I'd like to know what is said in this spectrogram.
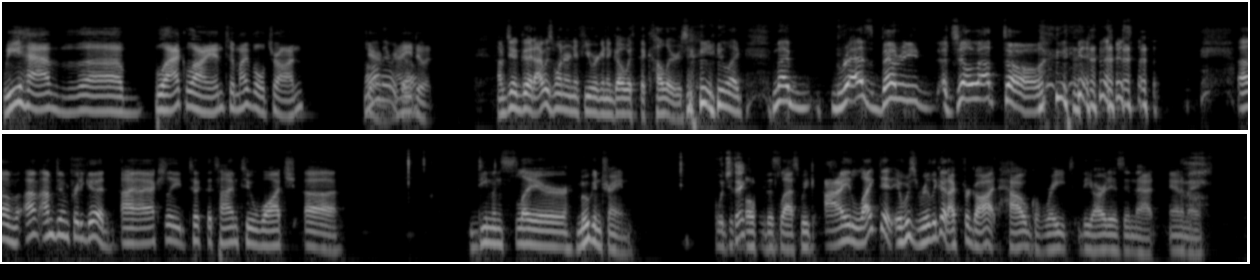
we have the Black Lion to my Voltron. Oh, Jeremy, there we go. how go. you doing? I'm doing good. I was wondering if you were going to go with the colors. You're like, my raspberry gelato. um, I'm, I'm doing pretty good. I I actually took the time to watch uh, Demon Slayer Mugen Train What'd you think? over this last week. I liked it. It was really good. I forgot how great the art is in that anime.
